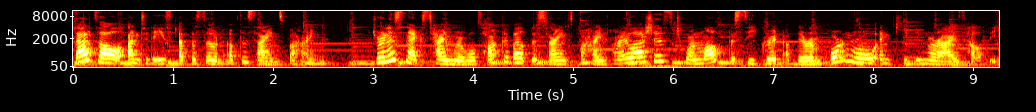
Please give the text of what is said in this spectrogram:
That's all on today's episode of The Science Behind. Join us next time where we'll talk about the science behind eyelashes to unlock the secret of their important role in keeping our eyes healthy.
